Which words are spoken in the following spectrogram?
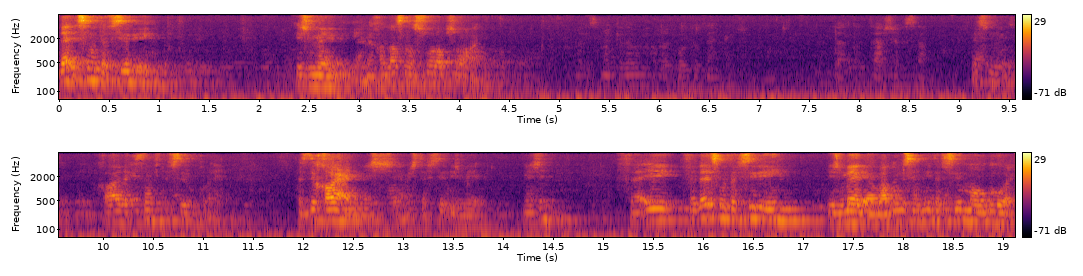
ده اسمه تفسير إيه؟ إجمالي. يعني خلصنا الصورة بسرعة. اسمه الحسان في تفسير القرآن. بس دي قواعد مش مش تفسير إجمالي. ماشي؟ فإيه؟ فده اسمه تفسير إيه؟ إجمالي. أو بعضهم يسميه تفسير موضوعي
